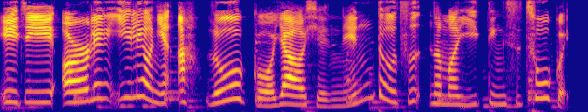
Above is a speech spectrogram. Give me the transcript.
预计二零一六年啊，如果要写年度词，那么一定是出轨。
